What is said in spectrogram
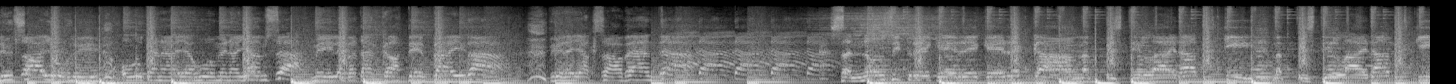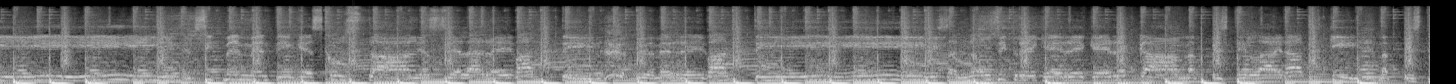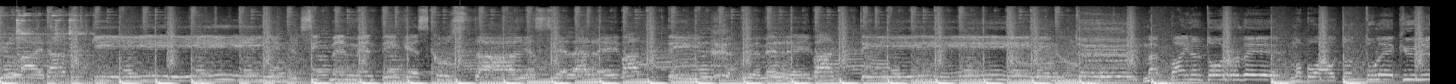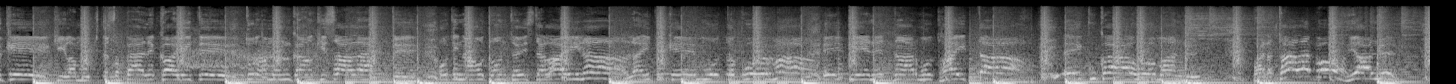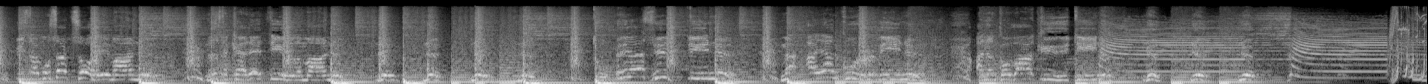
nyt saa juhli Oulu tänään ja huomenna jämsä. Me ei levätä kahteen päivään. Vielä jaksaa vääntää. Sä nousit reke reke Mä painan torvee, mopoautot tulee kylkee Kila mutkassa päälle kaitee, turha munkaan kisa lähtee. Otin auton töistä lainaa, lähin tekee muuttokuormaa. Ei pienet naarmut haittaa, ei kukaan huomaa nyt. Paina täällä pohjaa nyt, pistä musat soimaan nyt. Nosta kädet ilmaan nyt, nyt, nyt, nyt, nyt. Tuu ylös hyttiin nyt, mä ajan kurviin nyt. Annan kovaa kyytiin nyt, nyt, nyt, nyt Sä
